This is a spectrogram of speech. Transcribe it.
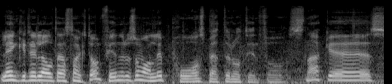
Lenker til alt jeg snakket om finner du som vanlig på spetter.info. Snakkes!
